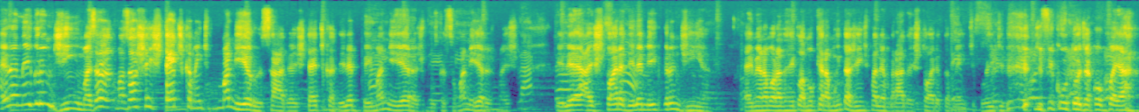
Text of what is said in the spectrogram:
ele é meio grandinho, mas, é- mas eu achei esteticamente maneiro, sabe? A estética dele é bem maneira, as músicas são maneiras, mas ele é, a história dele é meio grandinha. Aí minha namorada reclamou que era muita gente pra lembrar da história também, tipo, di- dificultou de acompanhar.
